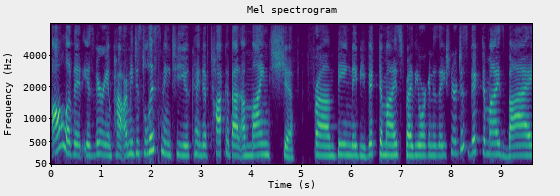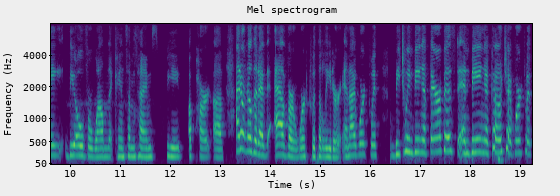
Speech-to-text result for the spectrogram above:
all of it is very empowering. I mean, just listening to you kind of talk about a mind shift from being maybe victimized by the organization or just victimized by the overwhelm that can sometimes be a part of. I don't know that I've ever worked with a leader and I worked with between being a therapist and being a coach, I've worked with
